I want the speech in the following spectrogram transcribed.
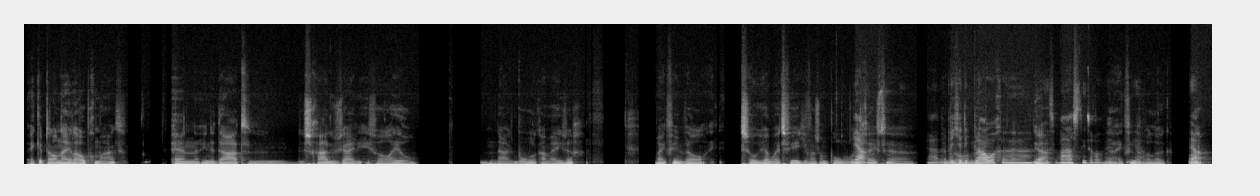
ik heb er al een hele hoop gemaakt. En eh, inderdaad, eh, de schaduwzijde is wel heel, nou, is behoorlijk aanwezig. Maar ik vind wel, sowieso het sfeertje van zo'n Polaroid Ja. geeft, eh, Ja, een beetje die blauwige ja. waas die erover ja, ik vind ja. het wel leuk. Ja.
